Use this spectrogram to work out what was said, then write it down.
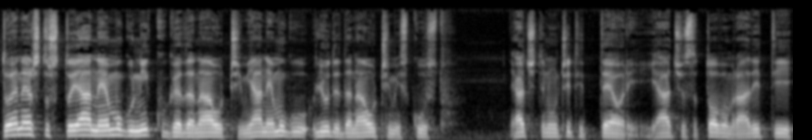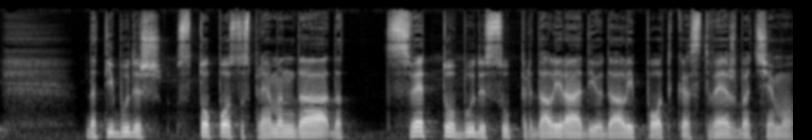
to je nešto što ja ne mogu nikoga da naučim. Ja ne mogu ljude da naučim iskustvu. Ja ću te naučiti teoriji. Ja ću sa tobom raditi da ti budeš 100% spreman da, da sve to bude super. Da li radio, da li podcast, vežbaćemo.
